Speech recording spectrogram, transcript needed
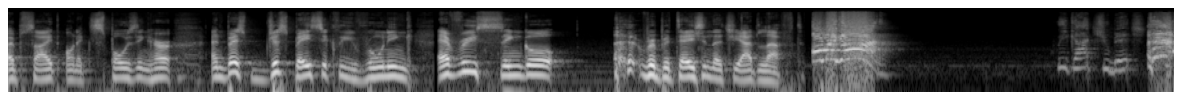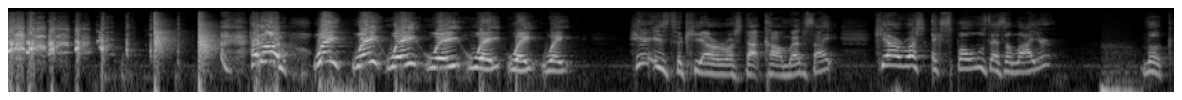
website on exposing her and just basically ruining every single reputation that she had left. Oh my god! We got you, bitch. Head on. Wait, wait, wait, wait, wait, wait, wait. Here is the KiaraRush.com website. Kiara Rush exposed as a liar. Look,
